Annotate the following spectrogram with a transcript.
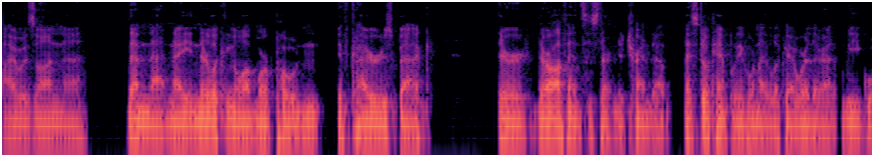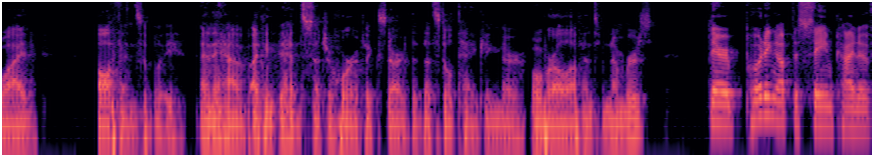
I was on uh, them that night, and they're looking a lot more potent. If Kyrou's back, their their offense is starting to trend up. I still can't believe when I look at where they're at league wide offensively, and they have. I think they had such a horrific start that that's still tanking their overall offensive numbers. They're putting up the same kind of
